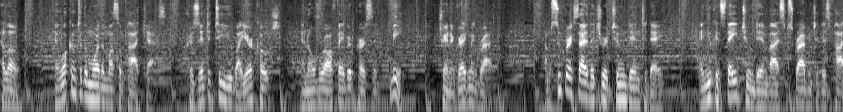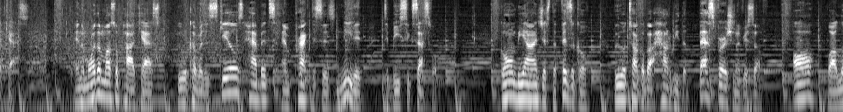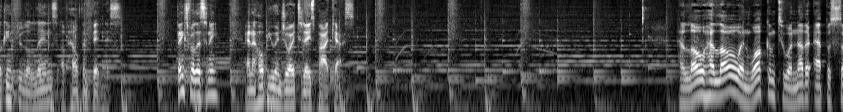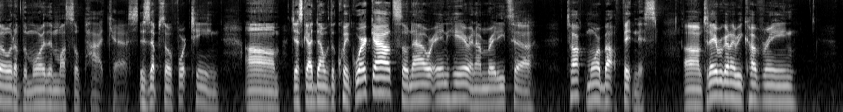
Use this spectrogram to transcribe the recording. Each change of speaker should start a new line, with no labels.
Hello, and welcome to the More Than Muscle podcast, presented to you by your coach and overall favorite person, me, trainer Greg McBride. I'm super excited that you are tuned in today, and you can stay tuned in by subscribing to this podcast. In the More Than Muscle podcast, we will cover the skills, habits, and practices needed to be successful. Going beyond just the physical, we will talk about how to be the best version of yourself, all while looking through the lens of health and fitness. Thanks for listening, and I hope you enjoyed today's podcast. Hello, hello, and welcome to another episode of the More Than Muscle podcast. This is episode 14. Um, just got done with a quick workout, so now we're in here and I'm ready to talk more about fitness. Um, today we're going to be covering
